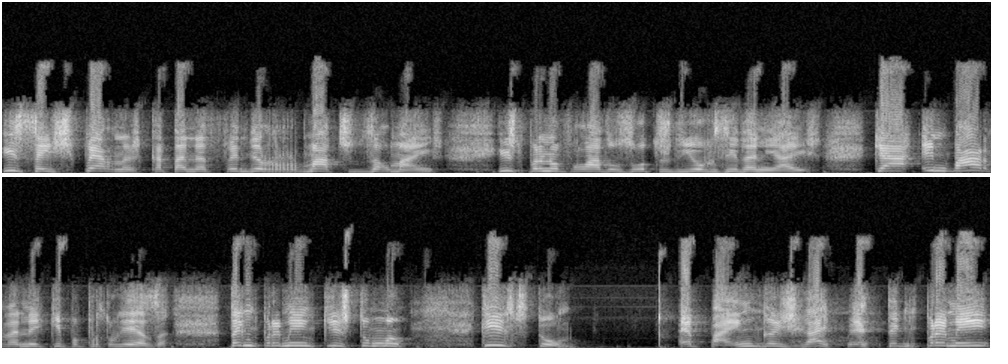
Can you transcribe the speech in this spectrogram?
e seis pernas, katana, a defender remates dos alemães. Isto para não falar dos outros Diogos e Daniels que há em Barda na equipa portuguesa. Tenho para mim que isto, uma, que isto Epá, engasguei-me. Tenho para mim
